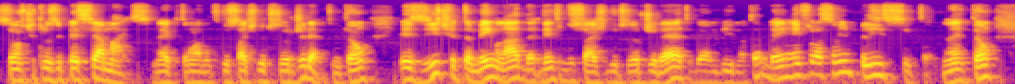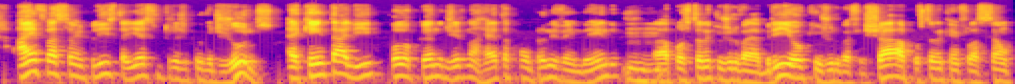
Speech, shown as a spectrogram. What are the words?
são os títulos IPCA+, né, que estão lá dentro do site do Tesouro Direto. Então, existe também lá dentro do site do Tesouro Direto, da Ambima também, a inflação implícita. Né? Então, a inflação implícita e a estrutura de curva de juros é quem está ali colocando dinheiro na reta, comprando e vendendo, uhum. apostando que o juro vai abrir ou que o juro vai fechar, apostando que a inflação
